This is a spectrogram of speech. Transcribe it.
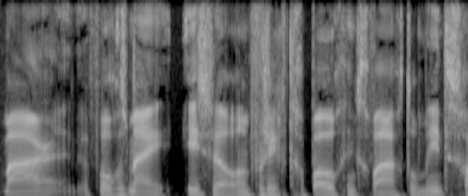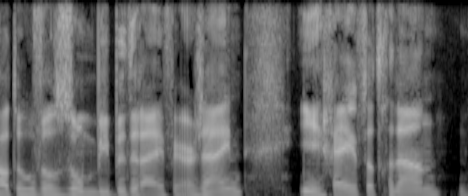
Maar volgens mij is wel een voorzichtige poging gewaagd om in te schatten hoeveel zombiebedrijven er zijn. ING heeft dat gedaan, 3%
